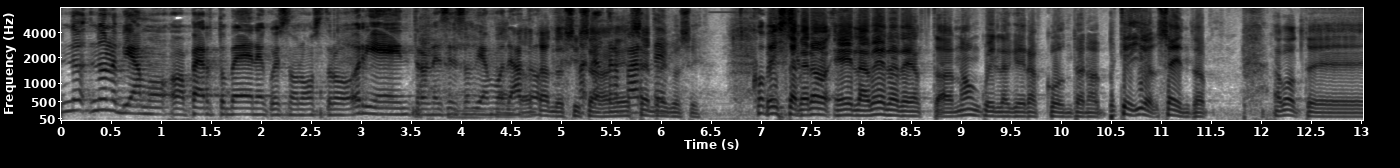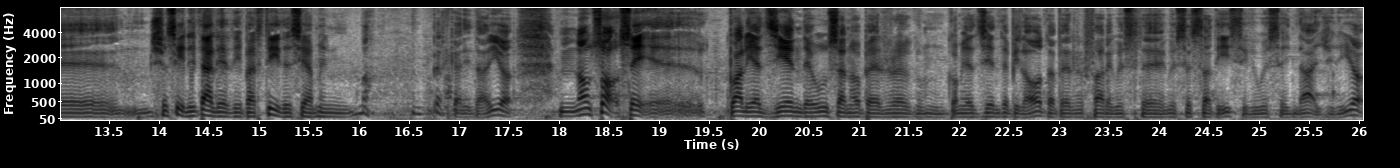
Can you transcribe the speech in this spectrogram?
no- non abbiamo aperto bene questo nostro rientro, nel senso abbiamo Tanto- dato... tanto si ma sa, d'altra è parte, sempre così. Come Questa dice- però è la vera realtà, non quella che raccontano, perché io sento a volte dice sì, l'Italia è ripartita, siamo in per carità, io non so se, eh, quali aziende usano per, mm, come aziende pilota per fare queste, queste statistiche, queste indagini. Io,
